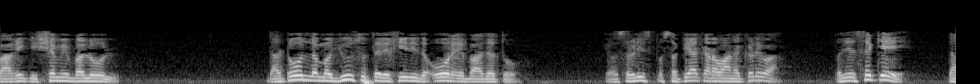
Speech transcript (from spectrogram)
پاغه کې شمه بلول دا ټول د مجوسو طریقې دي د اور عبادتو یو سړی په سپیا کا روانه کړی و په دې سکه دا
